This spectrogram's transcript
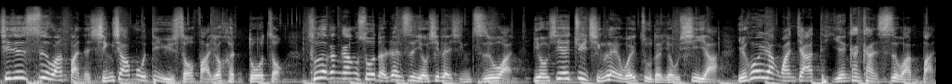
其实试玩版的行销目的与手法有很多种，除了刚刚说的认识游戏类型之外，有些剧情类为主的游戏啊，也会让玩家体验看看试玩版，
